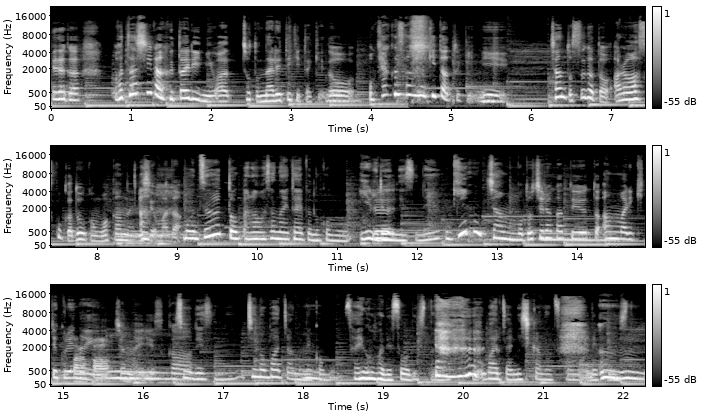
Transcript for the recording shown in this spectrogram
えだから私ら2人にはちょっと慣れてきたけど、お客さんが来た時にちゃんと姿を現す子かどうかも分かんないんですよまだ。もうずっと表さないタイプの子もいいるるんですね。銀ちゃんもどちらかというとうんあんまり来てくれないじゃないですか。うんそうですね。うちのおばあちゃんの猫も最後までそうでしたね、おばあちゃんにしか懐かない猫うんうでした、ん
